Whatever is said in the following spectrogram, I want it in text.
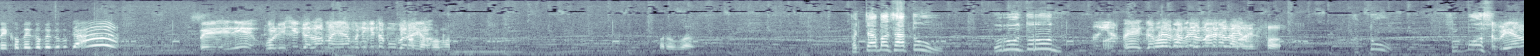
Beko, beko, beko, beko. Ah! Be, ini polisi udah lama ya, mending kita bubar ayo. Berubah. Pecah ban satu. Turun, turun. Eh, Gabriel, Gabriel, mana Gabriel? Info. Satu. Si bos. Gabriel?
